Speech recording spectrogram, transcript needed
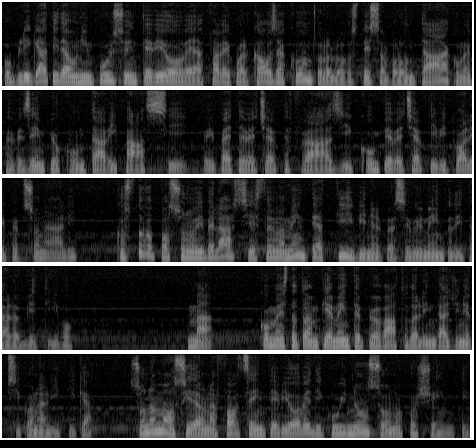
Obbligati da un impulso interiore a fare qualcosa contro la loro stessa volontà, come per esempio contare i passi, ripetere certe frasi, compiere certi rituali personali, costoro possono rivelarsi estremamente attivi nel perseguimento di tale obiettivo ma, come è stato ampiamente provato dall'indagine psicoanalitica, sono mossi da una forza interiore di cui non sono coscienti.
